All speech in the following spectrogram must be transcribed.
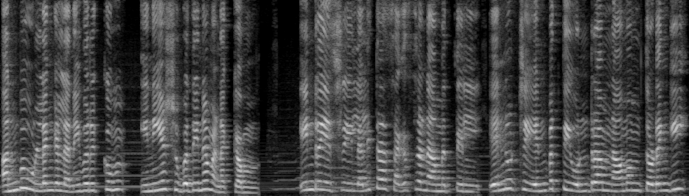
அன்பு உள்ளங்கள் அனைவருக்கும் இனிய சுபதின வணக்கம். இன்றைய ஸ்ரீ லலிதா சகசிரநாமத்தில் எண்ணூற்றி எண்பத்தி ஒன்றாம் நாமம் தொடங்கி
